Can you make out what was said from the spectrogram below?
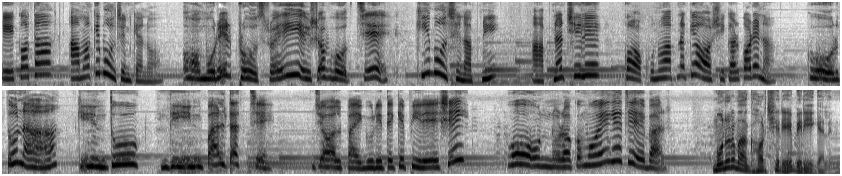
এ কথা আমাকে বলছেন কেন? অমরের প্রশ্রয়েই এসব হচ্ছে। কি বলছেন আপনি? আপনার ছেলে কখনো আপনাকে অস্বীকার করে না। করতো না কিন্তু দিন পাল্টাচ্ছে। জলপাইগুড়ি থেকে ফিরে এসেই ও অন্যরকম হয়ে গেছে এবার। মনোরমা ঘর ছেড়ে বেরিয়ে গেলেন।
